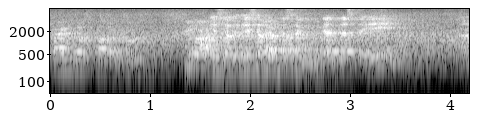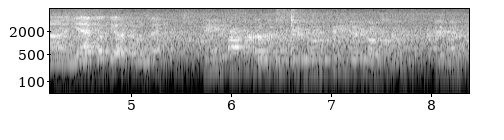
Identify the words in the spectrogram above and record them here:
प्राइभेट अस्पतालहरू त्यो यसो हामीले यसो गर्न सकिन्छ जस्तै अँ, यहाँ कति अटाउँछ त्यही पाँचवटा जस्तो बेड गर्नु त्यही बेड गर्नु त्यही मात्र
